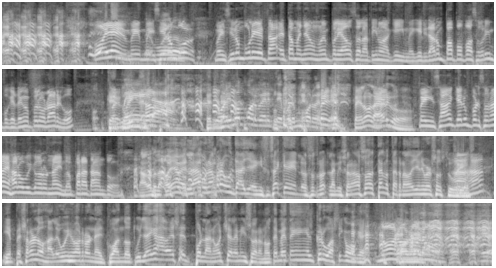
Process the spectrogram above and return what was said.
Oye, me, me hicieron, Bueno. bu- me hicieron bullying esta, esta mañana unos empleados latinos aquí. Me gritaron papo pasurín porque tengo el pelo largo. ¿Qué Pe- tú- Mira, ¿Qué morimos por verte, morimos por pe- verte. Pelo largo. Pensaban que era un personaje de Halloween Horror Night, no es para tanto. Oye, ¿verdad? Una pregunta. Tú sabes que nosotros, la emisora de nosotros está en los terrenos de Universal Studios. Ajá. Y empezaron los Halloween Horror Night. Cuando tú llegas a veces por la noche a la emisora, no te meten en el crew así como que. No, no, no, no. Eh,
